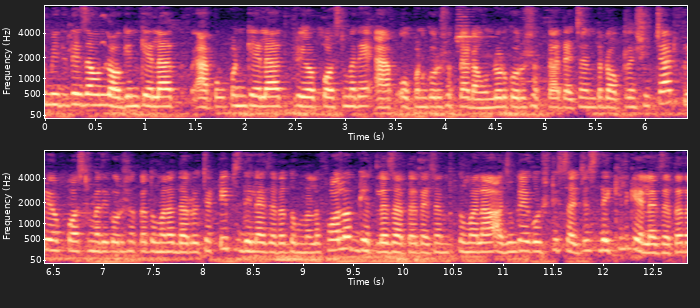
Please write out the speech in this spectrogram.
तुम्ही तिथे जाऊन लॉग इन केलात ॲप ओपन केलात फ्री ऑफ कॉस्टमध्ये ॲप ओपन करू शकता डाउनलोड करू शकता. त्याच्यानंतर डॉक्टरांशी चॅट फ्री ऑफ कॉस्टमध्ये करू शकता. तुम्हाला दररोजच्या टिप्स दिल्या जातात तुम्हाला फॉलोअप घेतलं जातं. त्याच्यानंतर तुम्हाला अजून काही गोष्टी सजेस्ट देखील केल्या जातात.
